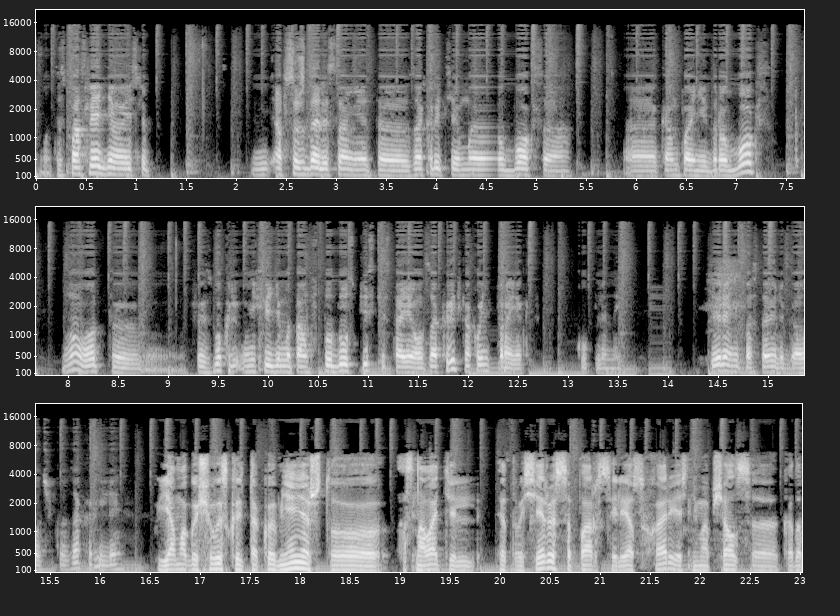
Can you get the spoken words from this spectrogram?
Вот из последнего, если обсуждали с вами это закрытие mailbox э, компании Dropbox. Ну вот, э, Facebook, у них, видимо, там в туду списке стояло закрыть какой-нибудь проект купленный. Теперь они поставили галочку, закрыли. Я могу еще высказать такое мнение, что основатель этого сервиса, Парс Илья Сухарь, я с ним общался, когда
